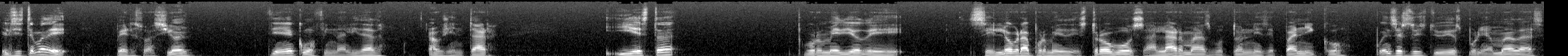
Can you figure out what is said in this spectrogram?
El sistema de persuasión tiene como finalidad ahuyentar y esta por medio de se logra por medio de estrobos, alarmas, botones de pánico, pueden ser sustituidos por llamadas,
